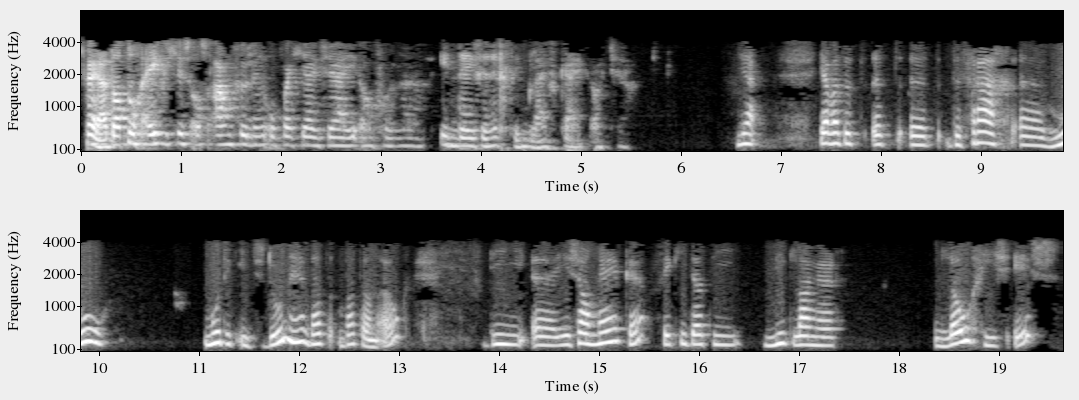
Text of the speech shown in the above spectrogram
ja, dat nog eventjes als aanvulling op wat jij zei over in deze richting blijven kijken, Atja. Ja. ja, want het, het, het, de vraag hoe moet ik iets doen, hè, wat, wat dan ook, die, uh, je zal merken, Vicky, dat die niet langer logisch is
